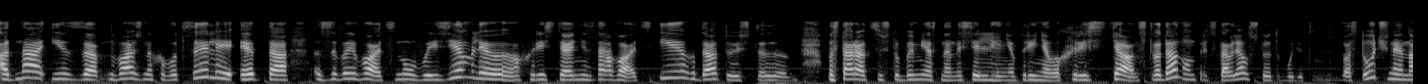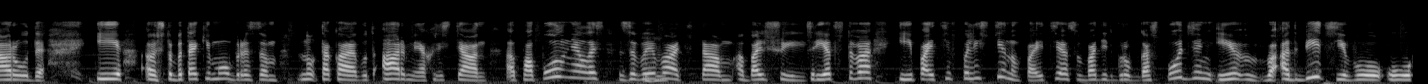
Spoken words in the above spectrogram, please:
одна из важных его целей – это завоевать новые земли, христианизовать их, да, то есть э, постараться, чтобы местное население приняло христианство, да, но он представлял, что это будет восточные народы, и э, чтобы таким образом, ну, такая вот армия христиан э, пополнилась, завоевать mm-hmm. там большие средства и пойти в Палестину, пойти освободить гроб Господень и отбить его у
